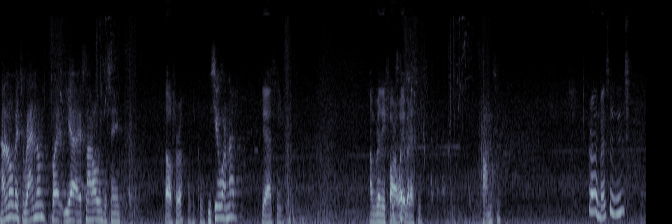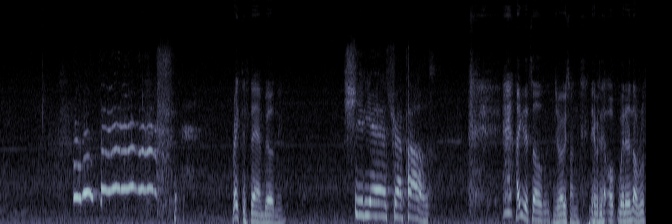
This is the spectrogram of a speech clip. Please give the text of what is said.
I don't know if it's random, but yeah, it's not always the same. Oh, for real? Okay, cool. You see where I'm at? Yeah, I see. I'm really far What's away, this? but I see. Promising. Promises. Break this damn building. Shitty ass trap house. How you gonna sell drugs on where there- there's no roof?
